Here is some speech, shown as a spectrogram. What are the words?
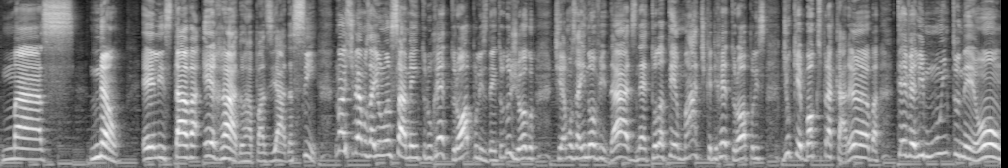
Mas não, ele estava errado, rapaziada, sim, nós tivemos aí o lançamento do Retrópolis dentro do jogo, tivemos aí novidades, né, toda a temática de Retrópolis, de Ukebox pra caramba, teve ali muito neon,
